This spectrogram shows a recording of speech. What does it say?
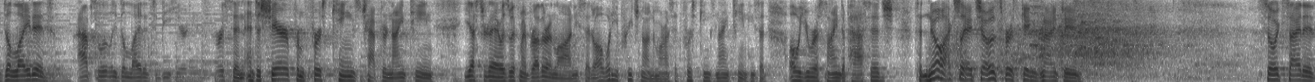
Delighted, absolutely delighted to be here in person and to share from 1 Kings chapter 19. Yesterday I was with my brother in law and he said, Oh, what are you preaching on tomorrow? I said, 1 Kings 19. He said, Oh, you were assigned a passage? I said, No, actually, I chose 1 Kings 19. so excited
